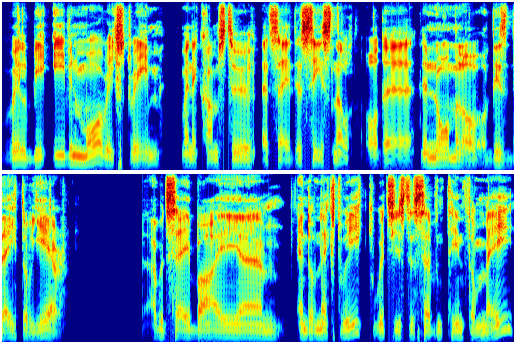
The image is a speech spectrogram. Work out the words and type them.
will be even more extreme when it comes to, let's say, the seasonal or the, the normal of, of this date of year. I would say by um, end of next week, which is the 17th of May,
